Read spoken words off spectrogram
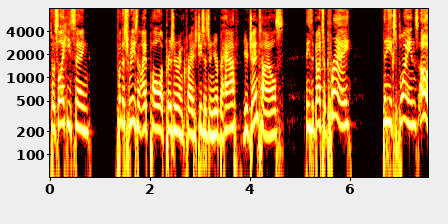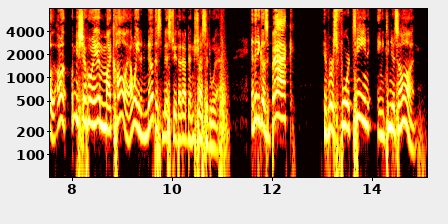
So it's like he's saying, for this reason, I, Paul, a prisoner in Christ Jesus, on your behalf, you're Gentiles. And he's about to pray. Then he explains, oh, oh, let me show who I am my calling. I want you to know this mystery that I've been trusted with. And then he goes back in verse 14 and continues on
